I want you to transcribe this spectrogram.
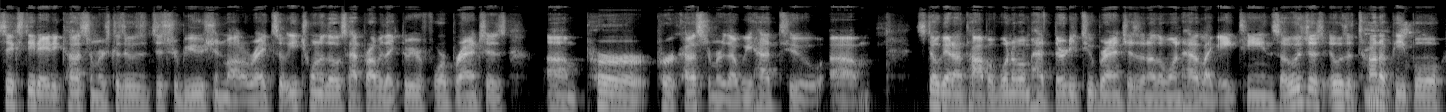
60 to 80 customers because it was a distribution model right so each one of those had probably like three or four branches um, per per customer that we had to um, still get on top of. One of them had 32 branches, another one had like 18. So it was just it was a ton of people.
